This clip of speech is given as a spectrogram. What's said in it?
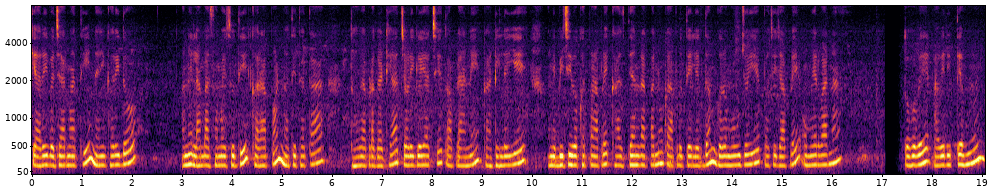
ક્યારેય બજારમાંથી નહીં ખરીદો અને લાંબા સમય સુધી ખરાબ પણ નથી થતા. તો હવે આપણા ગાંઠિયા ચડી ગયા છે તો આપણે આને કાઢી લઈએ અને બીજી વખત પણ આપણે ખાસ ધ્યાન રાખવાનું કે આપણું તેલ એકદમ ગરમ હોવું જોઈએ, પછી જ આપણે ઉમેરવાના. તો હવે આવી રીતે હું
